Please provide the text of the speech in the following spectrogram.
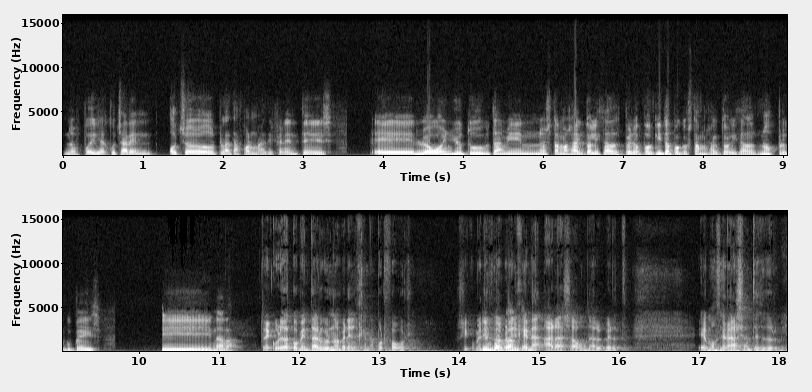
nos podéis escuchar en ocho plataformas diferentes. Eh, luego en YouTube también no estamos actualizados, pero poquito a poco estamos actualizados, no os preocupéis. Y nada, Recuerda comentar con una berenjena, por favor. Si comentas una Importante. berenjena, harás a un Albert emocionarse antes de dormir.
